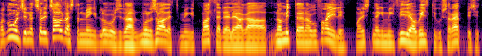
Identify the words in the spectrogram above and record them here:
ma kuulsin, et sa olid salvestanud mingeid lugusid, vähemalt mulle saadeti mingit materjali, aga no mitte nagu faili, ma lihtsalt nägin mingit videopilti, kus sa räppisid.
